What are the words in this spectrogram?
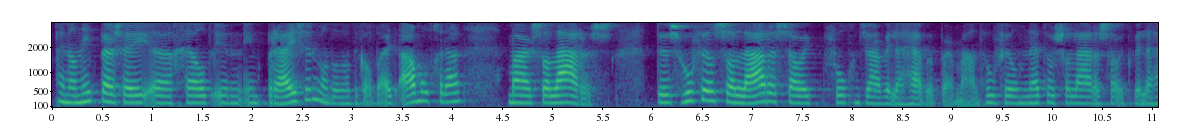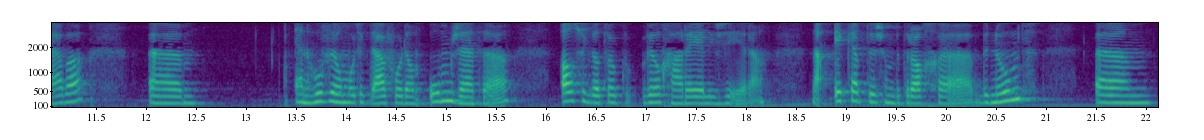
En dan niet per se uh, geld in, in prijzen, want dat had ik al bij het aanbod gedaan. Maar salaris. Dus hoeveel salaris zou ik volgend jaar willen hebben per maand? Hoeveel netto salaris zou ik willen hebben? Um, en hoeveel moet ik daarvoor dan omzetten als ik dat ook wil gaan realiseren? Nou, ik heb dus een bedrag uh, benoemd. Um,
